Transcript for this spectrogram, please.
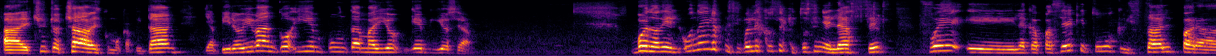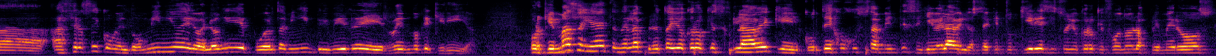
a Chucho Chávez como capitán y a Piro Vivanco y en punta Mario Gebgiosea. Bueno, Daniel, una de las principales cosas que tú señalaste fue eh, la capacidad que tuvo Cristal para hacerse con el dominio del balón y de poder también imprimir el ritmo que quería. Porque más allá de tener la pelota, yo creo que es clave que el cotejo justamente se lleve la velocidad que tú quieres, y eso yo creo que fue uno de los primeros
